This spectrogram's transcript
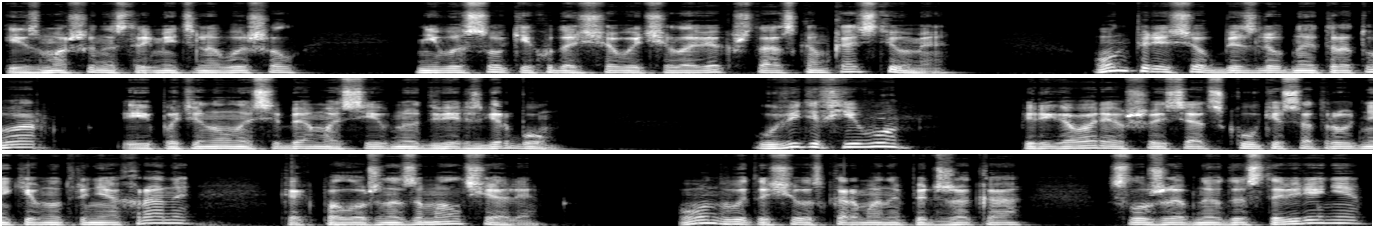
Из машины стремительно вышел невысокий худощавый человек в штатском костюме. Он пересек безлюдный тротуар и потянул на себя массивную дверь с гербом. Увидев его, переговаривавшиеся от скуки сотрудники внутренней охраны, как положено, замолчали. Он вытащил из кармана пиджака служебное удостоверение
